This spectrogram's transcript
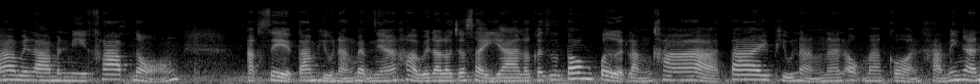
ว่าเวลามันมีคราบหนองอักเสบตามผิวหนังแบบนี้ค่ะ เวลาเราจะใส่ยาเราก็จะต้องเปิดหลังคาใต้ผิวหนังนั้นออกมาก่อนค่ะ ไม่งั้น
